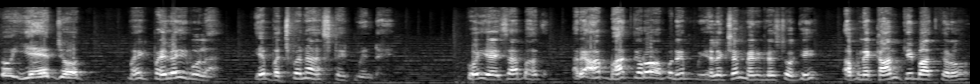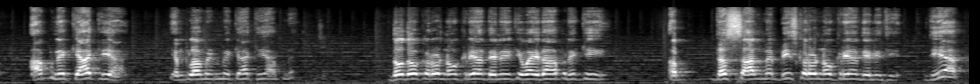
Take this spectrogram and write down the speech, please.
तो ये जो मैं पहले ही बोला, ये बचपना स्टेटमेंट है। कोई ऐसा बात, अरे आप बात करो अपने इलेक्शन मैनिफेस्टो की अपने काम की बात करो आपने क्या किया? एम्प्लॉयमेंट में क्या किया आपने? दो दो करोड़ नौकरियाँ देने की वायदा आपने की। अब दस साल में बीस करोड़ नौकरियाँ देनी थी दिए आप।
